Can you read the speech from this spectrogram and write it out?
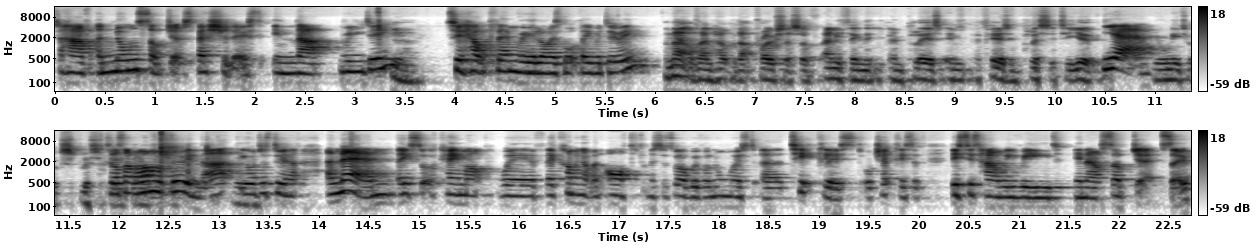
to have a non-subject specialist in that reading Yeah. to help them realise what they were doing. And that'll then help with that process of anything that appears, in, appears implicit to you. Yeah. You'll need to explicitly. So I was like, well, I'm not doing that. Yeah. You're just doing that. And then they sort of came up with, they're coming up with an on this as well, with an almost a tick list or checklist of this is how we read in our subject. So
